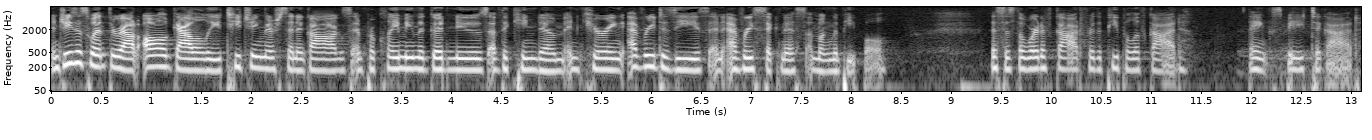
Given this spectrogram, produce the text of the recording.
And Jesus went throughout all Galilee, teaching their synagogues and proclaiming the good news of the kingdom and curing every disease and every sickness among the people. This is the word of God for the people of God. Thanks be to God.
